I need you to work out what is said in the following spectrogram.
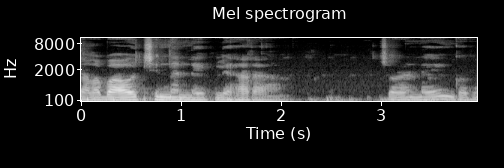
చాలా బాగా వచ్చిందండి పులిహార. చూడండి ఇంకొక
